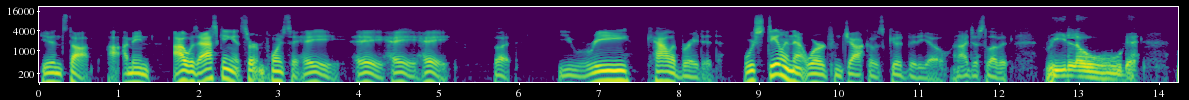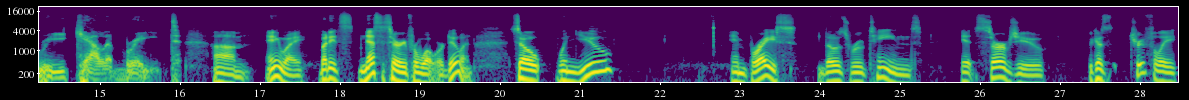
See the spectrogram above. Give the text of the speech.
you didn't stop. I, mean, I was asking at certain points, say, hey, hey, hey, hey, but you recalibrated. We're stealing that word from Jocko's good video, and I just love it. Reload, recalibrate. Um, anyway, but it's necessary for what we're doing. So when you embrace those routines, it serves you because truthfully,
